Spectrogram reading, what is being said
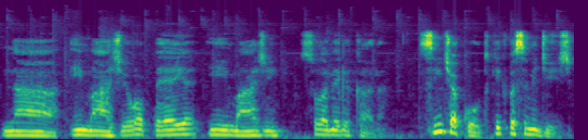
na, em margem europeia e em margem sul-americana. Cíntia Couto, o que, que você me diz?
